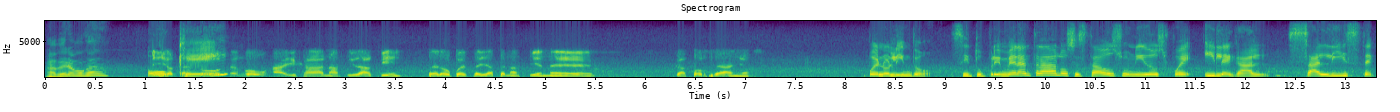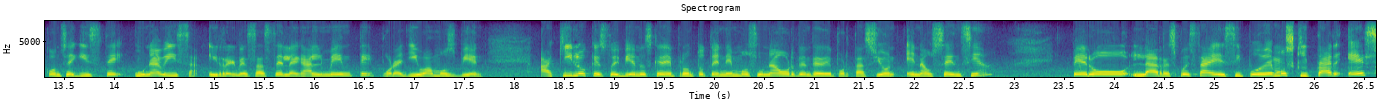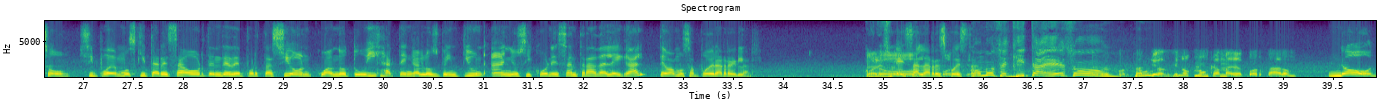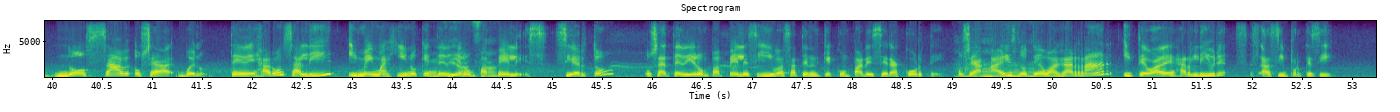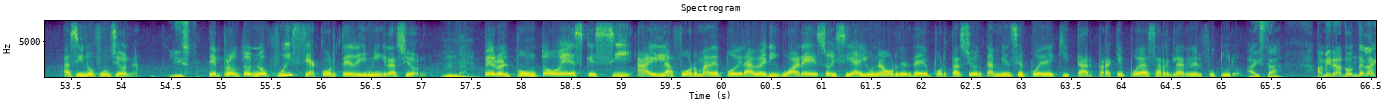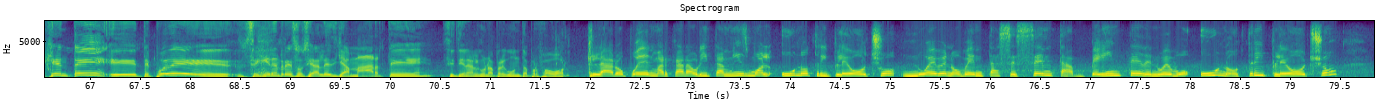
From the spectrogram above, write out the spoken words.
A ver, abogado. Y yo Ok. tengo, tengo una hija nacida aquí, pero pues ella apenas tiene 14 años. Bueno, lindo. Si tu primera entrada a los Estados Unidos fue ilegal, saliste, conseguiste una visa y regresaste legalmente, por allí vamos bien. Aquí lo que estoy viendo es que de pronto tenemos una orden de deportación en ausencia, pero la respuesta es si podemos quitar eso, si podemos quitar esa orden de deportación cuando tu hija tenga los 21 años y con esa entrada legal, te vamos a poder arreglar. Pero, Esa es la ¿por respuesta. ¿Cómo se quita eso? deportación si no- nunca me deportaron. No, no sabe, o sea, bueno, te dejaron salir y me imagino que te dieron papeles, ¿cierto? O sea, te dieron papeles y ibas a tener que comparecer a corte. O sea, Ah. ICE no te va a agarrar y te va a dejar libre así porque sí. Así no funciona. Listo. De pronto no fuiste a corte de inmigración. Pero el punto es que sí hay la forma de poder averiguar eso y si hay una orden de deportación también se puede quitar para que puedas arreglar en el futuro. Ahí está. Ah, mira, ¿dónde la gente eh, te puede seguir en redes sociales, llamarte? Si tiene alguna pregunta, por favor. Claro, pueden marcar ahorita mismo al 1 888 990 6020 De nuevo, 1 888 990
